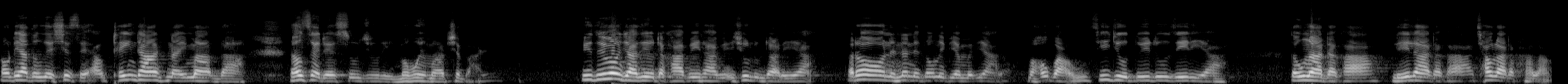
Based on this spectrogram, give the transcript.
အောင်130 80အောက်ထိန်းထားနိုင်မှသာနောက်ဆက်တဲ့စူးကျူးတွေမဝင်မှာဖြစ်ပါတယ်ပြီးသွေးပေါင်ကြာစီကိုတစ်ခါပေးထားပြီးအရှုလူတာတွေကတော်နဲ့နှစ်နှစ်သုံးနှစ်ပြန်မပြတော့မဟုတ်ပါဘူးစီးကျူသွေးတူးဈေးတွေဟာ3လတစ်ခါ4လတစ်ခါ6လတစ်ခါလောက်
